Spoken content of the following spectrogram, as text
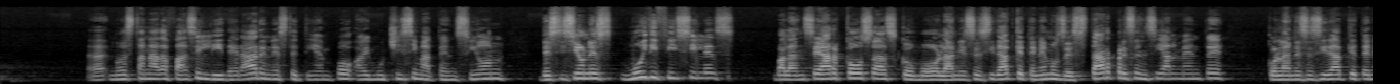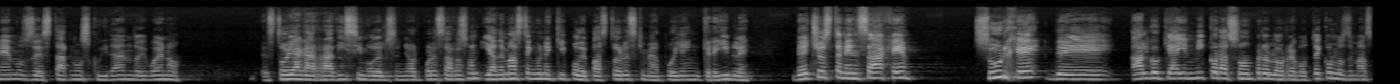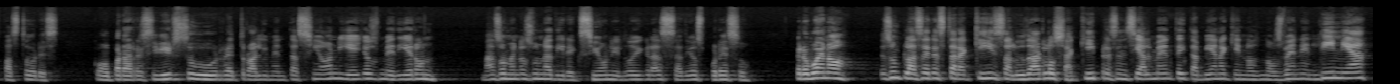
Uh, no está nada fácil liderar en este tiempo, hay muchísima tensión, decisiones muy difíciles, balancear cosas como la necesidad que tenemos de estar presencialmente con la necesidad que tenemos de estarnos cuidando y bueno, estoy agarradísimo del Señor por esa razón y además tengo un equipo de pastores que me apoya increíble. De hecho, este mensaje surge de algo que hay en mi corazón, pero lo reboté con los demás pastores, como para recibir su retroalimentación y ellos me dieron más o menos una dirección y le doy gracias a Dios por eso. Pero bueno, es un placer estar aquí, saludarlos aquí presencialmente y también a quienes nos, ven en línea.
